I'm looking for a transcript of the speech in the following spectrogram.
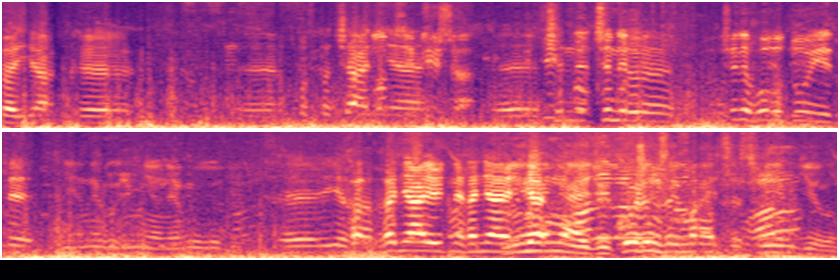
обстановка, як е, е, постачання, е, чи не, чи не, чи не голодуєте, Ні, не, ні, не голодую. е, ганяють, не ганяють. Не ганяють, і кожен займається своїм ділом.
